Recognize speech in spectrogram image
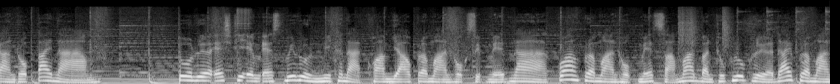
การรบใต้น้ำ ตัวเรือ HTMS วิรุณมีขนาดความยาวประมาณ 60 เมตร หน้า กว้างประมาณ 6 เมตร สามารถบรรทุกลูกเรือได้ประมาณ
